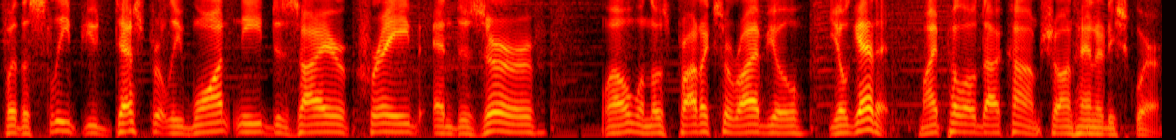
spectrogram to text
for the sleep you desperately want, need, desire, crave, and deserve. Well, when those products arrive, you'll you'll get it. MyPillow.com, Sean Hannity Square.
